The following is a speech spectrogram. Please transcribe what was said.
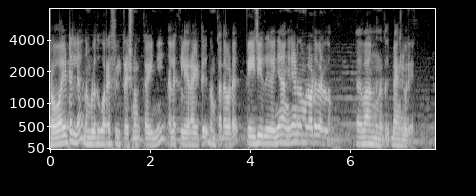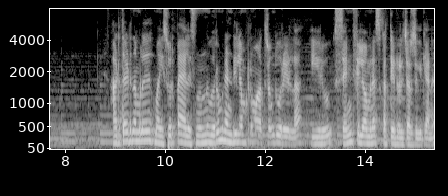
റോ ആയിട്ടല്ല നമ്മളത് കുറേ ഫിൽട്രേഷനൊക്കെ കഴിഞ്ഞ് നല്ല ക്ലിയർ ആയിട്ട് നമുക്കത് അവിടെ പേ ചെയ്ത് കഴിഞ്ഞാൽ അങ്ങനെയാണ് നമ്മളവിടെ വെള്ളം വാങ്ങുന്നത് ബാംഗ്ലൂരിൽ അടുത്തായിട്ട് നമ്മൾ മൈസൂർ പാലസിൽ നിന്ന് വെറും രണ്ട് കിലോമീറ്റർ മാത്രം ദൂരെയുള്ള ഈ ഒരു സെന്റ് ഫിലോമിനസ് കത്തീഡ്രൽ ചർച്ചിലേക്കാണ്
